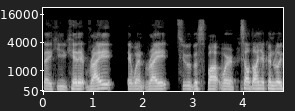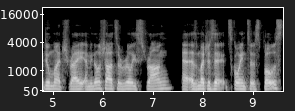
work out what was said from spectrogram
like he hit it right. It went right to the spot where Saldana couldn't really do much, right? I mean, those shots are really strong uh, as much as it's going to his post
